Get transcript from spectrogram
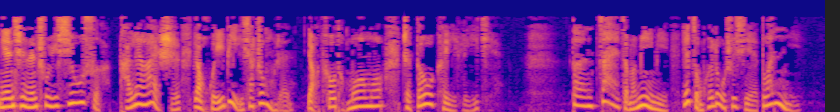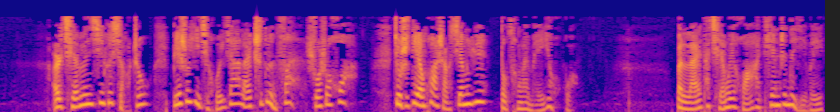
年轻人出于羞涩，谈恋爱时要回避一下众人，要偷偷摸摸，这都可以理解。但再怎么秘密，也总会露出些端倪。而钱文新和小周，别说一起回家来吃顿饭、说说话，就是电话上相约，都从来没有过。本来他钱维华还天真的以为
